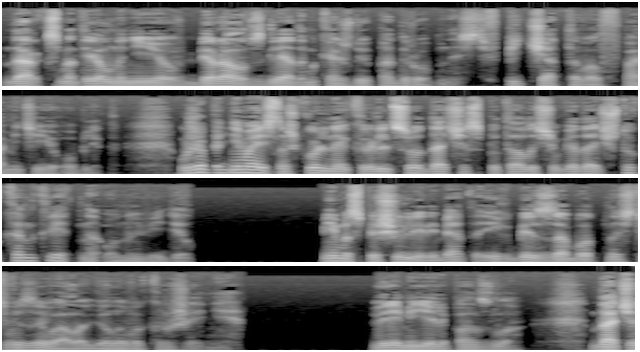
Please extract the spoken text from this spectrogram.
Дарк смотрел на нее, вбирал взглядом каждую подробность, впечатывал в память ее облик. Уже поднимаясь на школьное крыльцо, Дачес пыталась угадать, что конкретно он увидел. Мимо спешили ребята, их беззаботность вызывала головокружение. Время еле ползло. Дача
